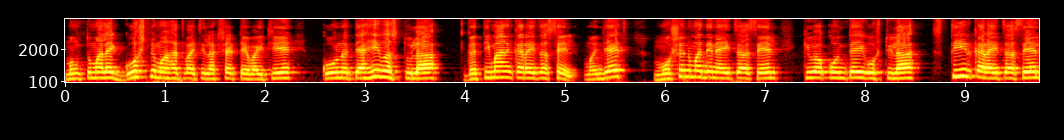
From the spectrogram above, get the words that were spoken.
मग तुम्हाला एक गोष्ट महत्वाची लक्षात ठेवायची आहे. कोणत्याही वस्तूला गतिमान करायचं असेल म्हणजेच मोशनमध्ये न्यायचं असेल किंवा कोणत्याही गोष्टीला स्थिर करायचं असेल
